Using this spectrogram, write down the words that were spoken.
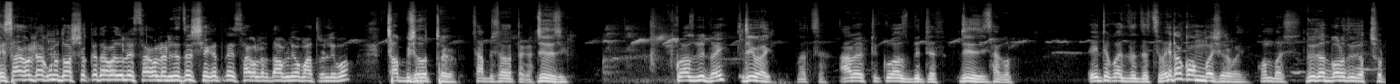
এই ছাগলটা কোনো দর্শককে দাম দিলে ছাগলটা নিতে চায় সেক্ষেত্রে ছাগলটার দাম নিব মাত্র নিব ছাব্বিশ হাজার টাকা। ছাব্বিশ হাজার টাকা। জি জি ক্রস বিট ভাই? জি ভাই। আচ্ছা আরও একটি ক্রস বিটের জি জি। ছাগল। এইটা কয় দাঁত যাচ্ছে ভাই? এটা কম বয়সের ভাই। কম বয়স। দুই দাঁত বড় দুই দাঁত ছোট।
